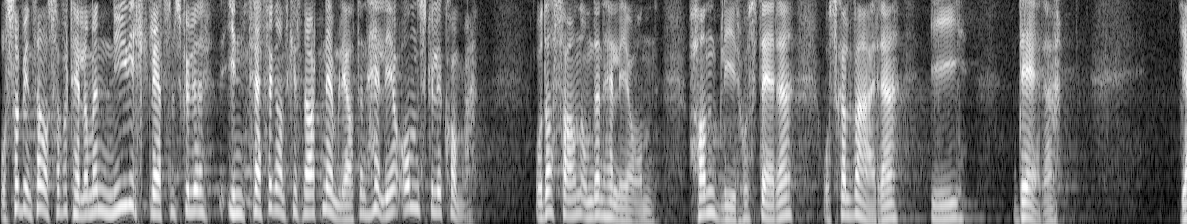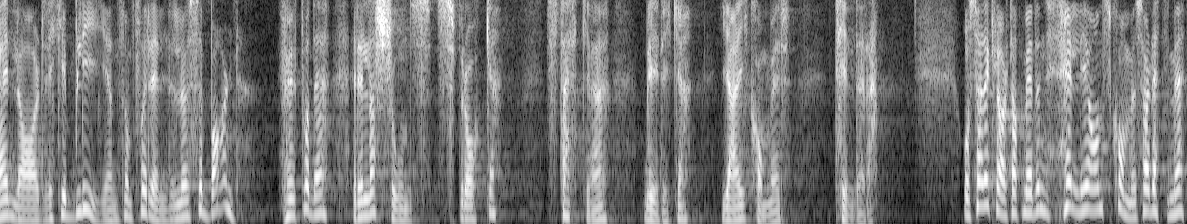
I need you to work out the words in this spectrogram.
Og Så begynte han også å fortelle om en ny virkelighet som skulle inntreffe ganske snart, nemlig at Den hellige ånd skulle komme. Og Da sa han om Den hellige ånd han blir hos dere og skal være i dere. Jeg lar dere ikke bli igjen som foreldreløse barn. Hør på det. Relasjonsspråket. Sterkere blir det ikke. Jeg kommer til dere. Og så er det klart at Med Den hellige ånds komme så er dette med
